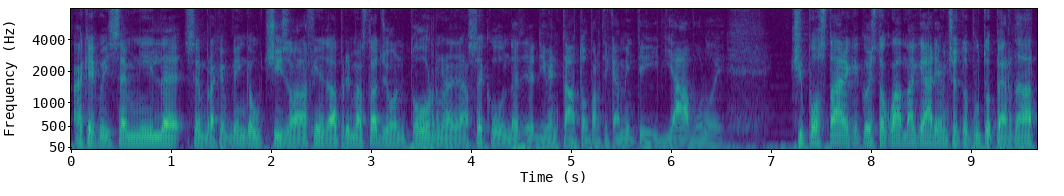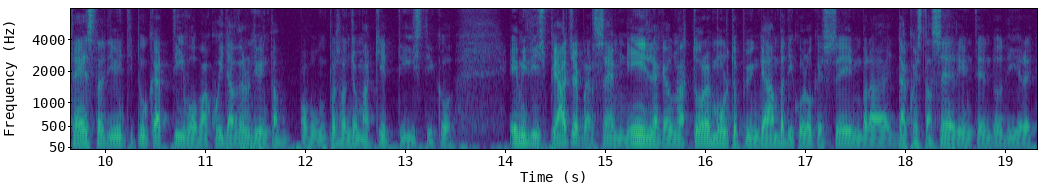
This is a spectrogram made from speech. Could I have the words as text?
anche qui Sam Neill sembra che venga ucciso alla fine della prima stagione, torna nella seconda ed è diventato praticamente il diavolo e ci può stare che questo qua magari a un certo punto perda la testa e diventi più cattivo, ma qui davvero diventa proprio un personaggio macchiettistico. E mi dispiace per Sam Neill, che è un attore molto più in gamba di quello che sembra, da questa serie intendo dire.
